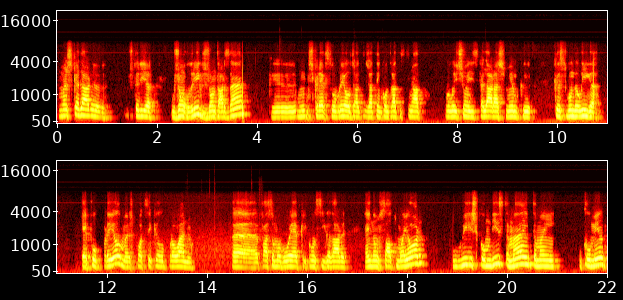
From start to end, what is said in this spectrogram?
mas se calhar uh, gostaria o João Rodrigues, João Tarzan, que muito escreve sobre ele, já, já tem contrato assinado por Leixões e se calhar acho mesmo que, que a segunda liga é pouco para ele, mas pode ser que ele para o ano uh, faça uma boa época e consiga dar ainda um salto maior. O Luís, como disse, também, também o Clemente,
